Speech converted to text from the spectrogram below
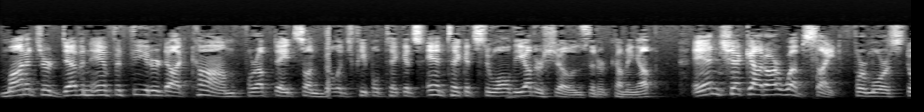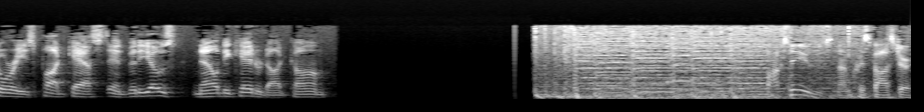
Monitor DevonAmphitheater.com for updates on Village People tickets and tickets to all the other shows that are coming up. And check out our website for more stories, podcasts, and videos, nowdecatur.com. Fox News. I'm Chris Foster.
